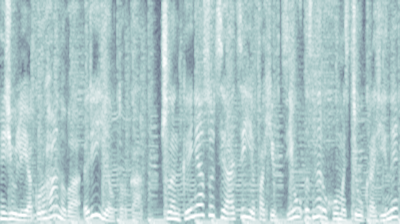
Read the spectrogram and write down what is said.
Юлія Курганова рієлторка, членкиня Асоціації фахівців з нерухомості України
